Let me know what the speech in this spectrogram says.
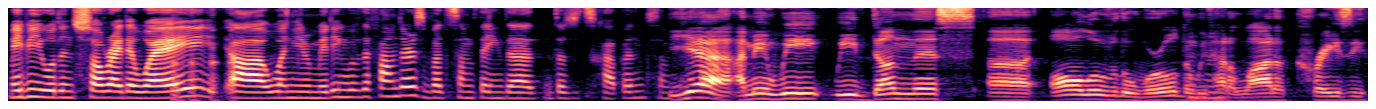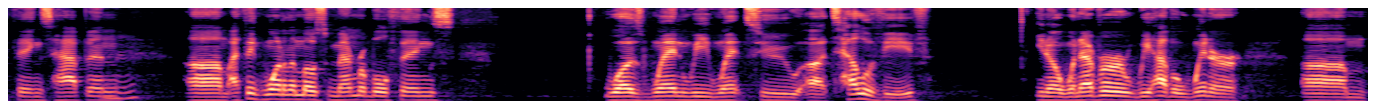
maybe you wouldn't show right away uh, when you're meeting with the founders, but something that does happen? Something Yeah, I mean, we we've done this uh, all over the world, and we've had a lot of crazy things happen. Um, I think one of the most memorable things was when we went to uh, Tel Aviv. You know, whenever we have a winner um,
